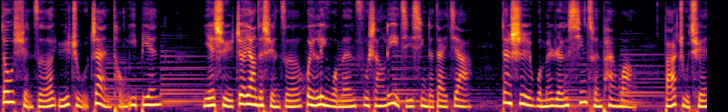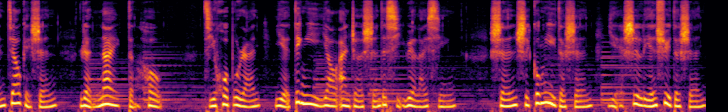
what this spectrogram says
都选择与主站同一边。也许这样的选择会令我们付上立即性的代价，但是我们仍心存盼望，把主权交给神，忍耐等候。即或不然，也定义要按着神的喜悦来行。神是公义的神，也是连续的神。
